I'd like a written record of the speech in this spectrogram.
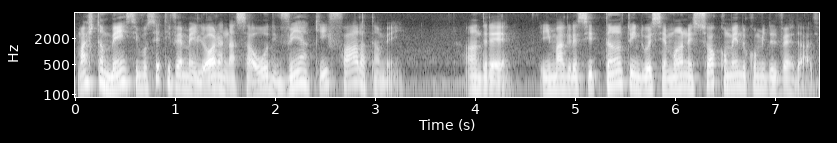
Mas também, se você tiver melhora na saúde, vem aqui e fala também. André, emagreci tanto em duas semanas só comendo comida de verdade.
